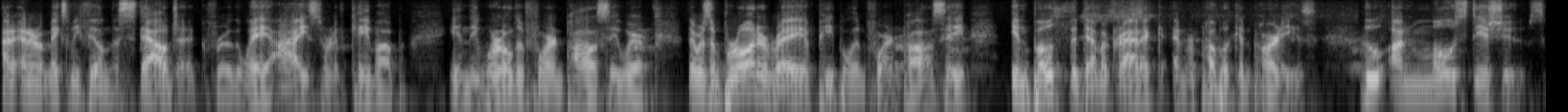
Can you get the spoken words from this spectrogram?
I, I don't know, it makes me feel nostalgic for the way I sort of came up in the world of foreign policy, where there was a broad array of people in foreign policy in both the Democratic and Republican parties who, on most issues,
